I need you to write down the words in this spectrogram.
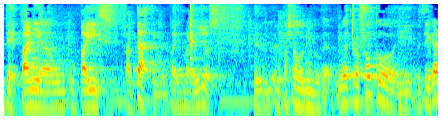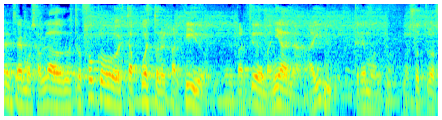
de España un, un país fantástico, un país maravilloso. El, pasado domingo. Nuestro foco, y de Gareth ya hemos hablado, nuestro foco está puesto en el partido, en el partido de mañana. Ahí tenemos nosotros,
